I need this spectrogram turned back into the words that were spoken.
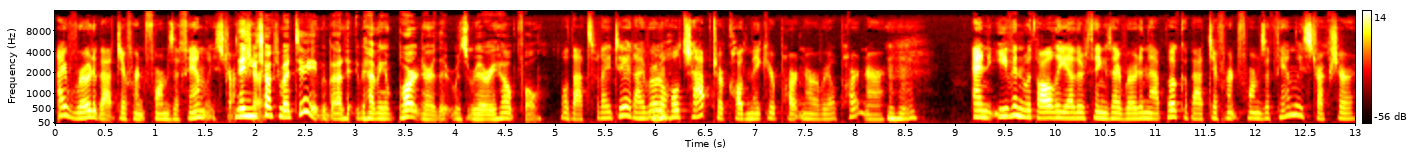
I wrote about different forms of family structure. And you talked about Dave, about having a partner that was very helpful. Well, that's what I did. I wrote mm-hmm. a whole chapter called Make Your Partner a Real Partner. Mm-hmm. And even with all the other things I wrote in that book about different forms of family structure,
